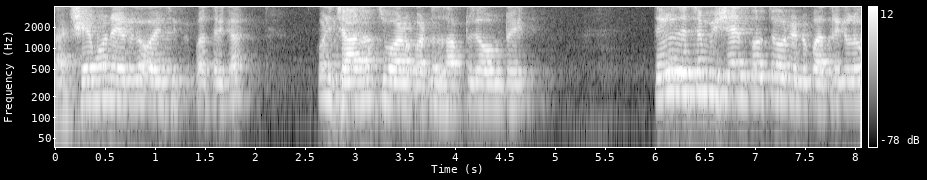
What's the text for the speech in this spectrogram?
రక్షేమో నేరుగా వైసీపీ పత్రిక కొన్ని ఛానల్స్ వాళ్ళ పట్ల సాఫ్ట్గా ఉంటాయి. తెలుగుదేశం విషయానికి వస్తే రెండు పత్రికలు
